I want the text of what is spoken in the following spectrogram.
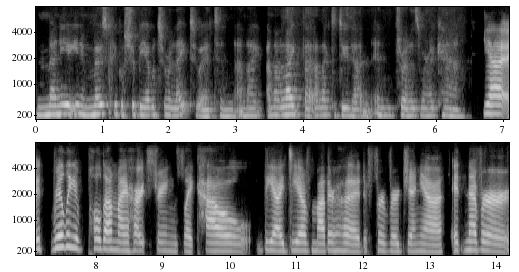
many, you know, most people should be able to relate to it. And, and I and I like that. I like to do that in, in thrillers where I can. Yeah, it really pulled on my heartstrings, like how the idea of motherhood for Virginia, it never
